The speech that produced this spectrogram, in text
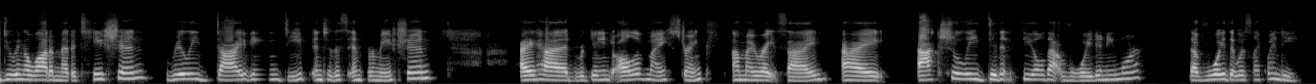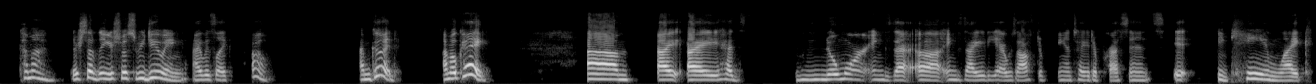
doing a lot of meditation, really diving deep into this information, I had regained all of my strength on my right side. I actually didn't feel that void anymore. That void that was like, Wendy, come on, there's something you're supposed to be doing. I was like, oh, I'm good. I'm okay. Um, I, I had no more anxi- uh, anxiety. I was off to antidepressants. It became like,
